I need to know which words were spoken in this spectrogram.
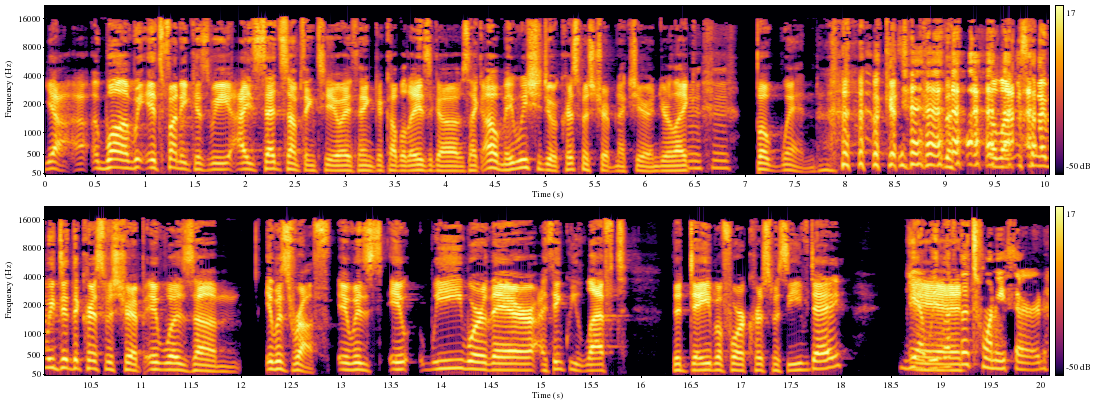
Yeah, uh, well, we, it's funny because we I said something to you I think a couple days ago. I was like, "Oh, maybe we should do a Christmas trip next year," and you're like, Mhm. "But when? the, the last time we did the Christmas trip, it was um it was rough. It was it we were there. I think we left the day before Christmas Eve day. yeah, we left the 23rd.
